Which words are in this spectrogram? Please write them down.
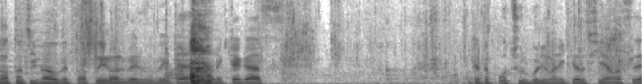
যত চিপা হবে, ততই রস বের হবে। এটা অনেকটা গাছ। এটাতে প্রচুর পরিমাণে ক্যালসিয়াম আছে।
